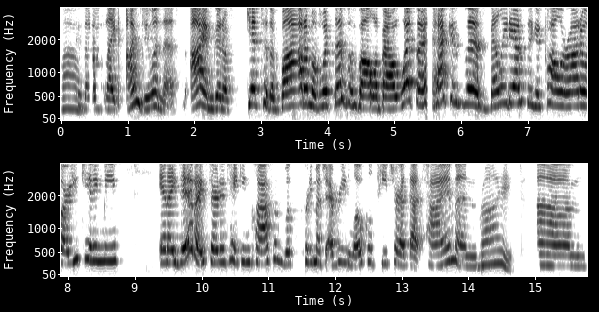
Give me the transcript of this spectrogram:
wow because I was like, I'm doing this. I am going to get to the bottom of what this is all about. What the heck is this? Belly dancing in Colorado? Are you kidding me? And I did. I started taking classes with pretty much every local teacher at that time and right um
